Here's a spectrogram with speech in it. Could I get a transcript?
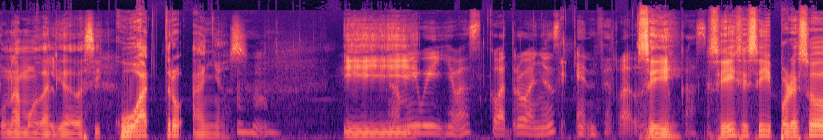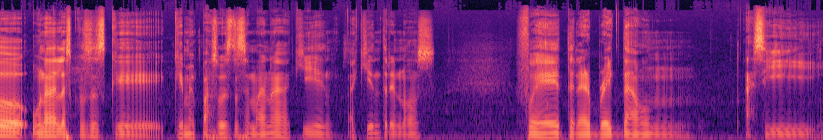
una modalidad así, cuatro años. Y... A mí, güey, llevas cuatro años encerrado en tu casa. sí, sí, sí. Por eso una de las cosas que, que me pasó esta semana aquí, aquí entre nos fue tener breakdown así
